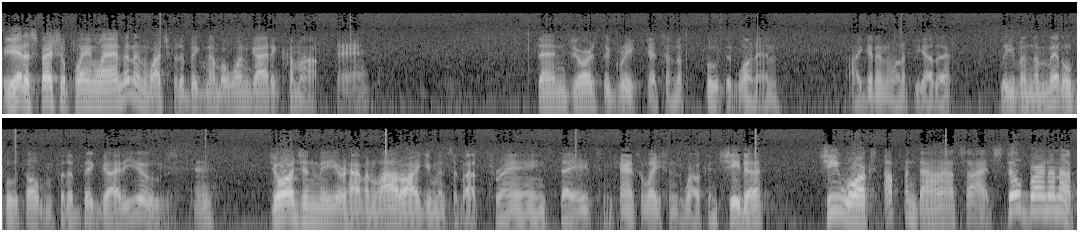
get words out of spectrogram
We hit a special plane landing and watch for the big number one guy to come out. Yeah? Then George the Greek gets in the booth at one end. I get in one at the other, leaving the middle booth open for the big guy to use. Huh? George and me are having loud arguments about trains, dates, and cancellations while Conchita, she walks up and down outside, still burning up,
